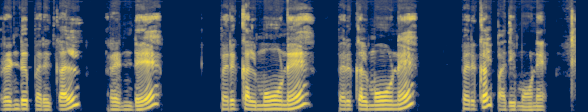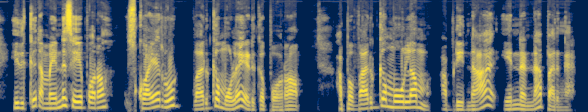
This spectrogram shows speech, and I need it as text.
ரெண்டு பெருக்கல் ரெண்டு பெருக்கல் மூணு பெருக்கல் மூணு பெருக்கல் பதிமூணு. இதுக்கு நம்ம என்ன செய்ய போகிறோம் ஸ்கொயர் ரூட் வர்க்க மூலம் எடுக்க போகிறோம் அப்போ வர்க்க மூலம் அப்படின்னா என்னென்னா பாருங்கள்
